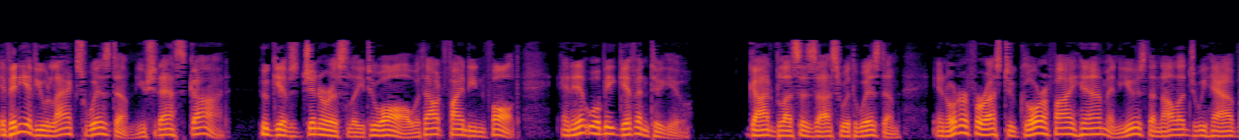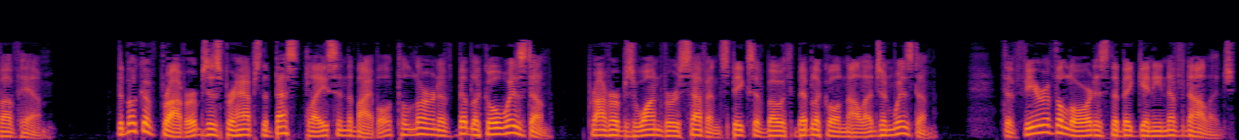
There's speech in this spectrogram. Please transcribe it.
If any of you lacks wisdom, you should ask God, who gives generously to all without finding fault, and it will be given to you. God blesses us with wisdom in order for us to glorify Him and use the knowledge we have of Him. The book of Proverbs is perhaps the best place in the Bible to learn of biblical wisdom. Proverbs 1 verse 7 speaks of both biblical knowledge and wisdom. The fear of the Lord is the beginning of knowledge,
